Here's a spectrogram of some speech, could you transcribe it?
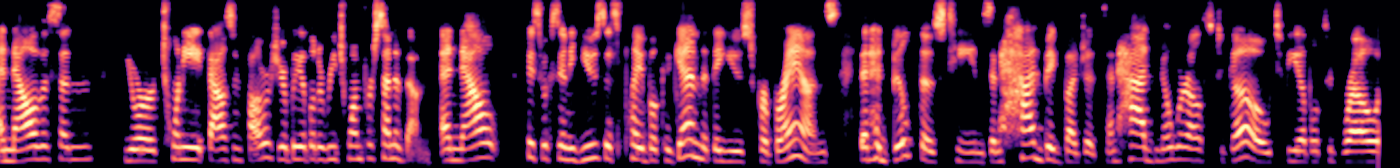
And now all of a sudden, your 28,000 followers, you'll be able to reach 1% of them. And now Facebook's going to use this playbook again that they used for brands that had built those teams and had big budgets and had nowhere else to go to be able to grow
